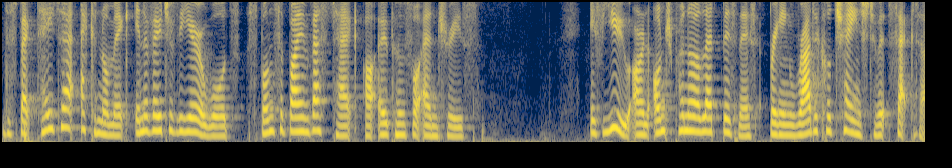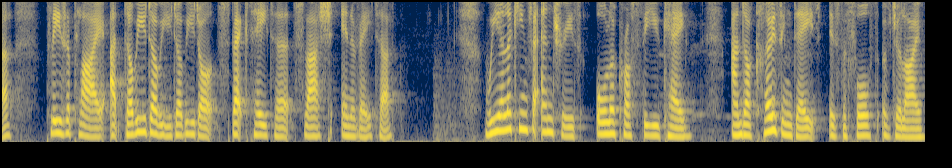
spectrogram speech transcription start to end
The Spectator Economic Innovator of the Year Awards, sponsored by Investec, are open for entries. If you are an entrepreneur led business bringing radical change to its sector, please apply at www.spectator/innovator. We are looking for entries all across the UK, and our closing date is the 4th of July.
